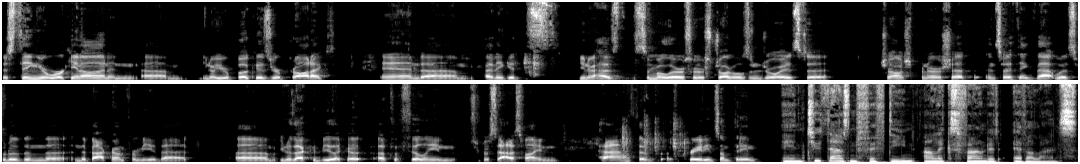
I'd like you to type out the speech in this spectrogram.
this thing you're working on, and um, you know your book is your product, and um, I think it's you know has similar sort of struggles and joys to entrepreneurship. And so I think that was sort of in the in the background for me that um, you know that could be like a, a fulfilling, sort of satisfying path of, of creating something. In 2015, Alex founded Everlance,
